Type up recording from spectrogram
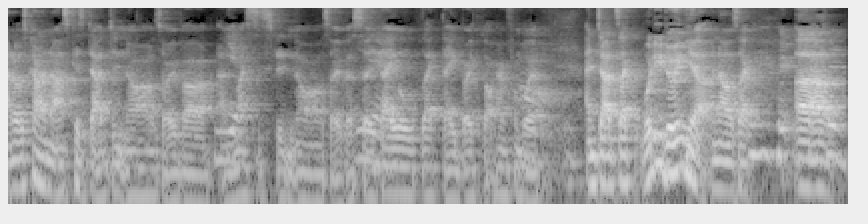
and it was kind of nice because dad didn't know i was over and Yeah. my sister didn't know i was over so Yeah. they all like they both got home from work Aw. and dad's like what are you doing here and i was like uh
